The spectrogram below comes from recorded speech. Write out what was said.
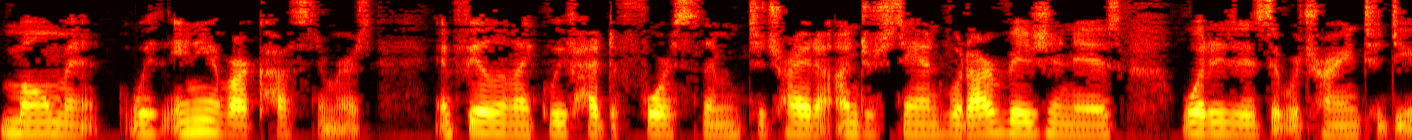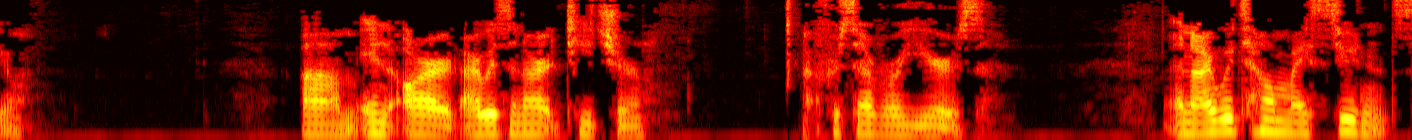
moment with any of our customers and feeling like we've had to force them to try to understand what our vision is, what it is that we're trying to do. um, in art. I was an art teacher for several years. And I would tell my students,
